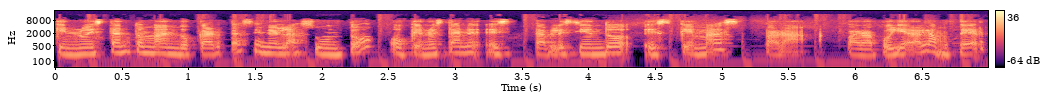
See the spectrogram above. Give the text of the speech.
que no están tomando cartas en el asunto o que no están estableciendo esquemas para para apoyar a la mujer,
